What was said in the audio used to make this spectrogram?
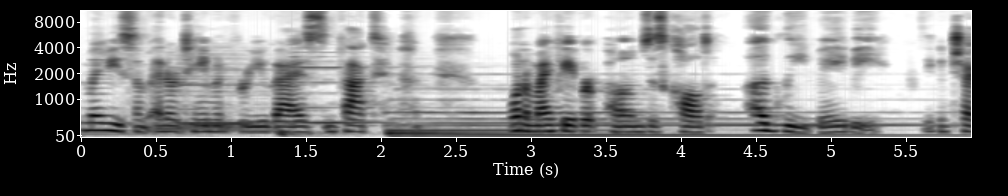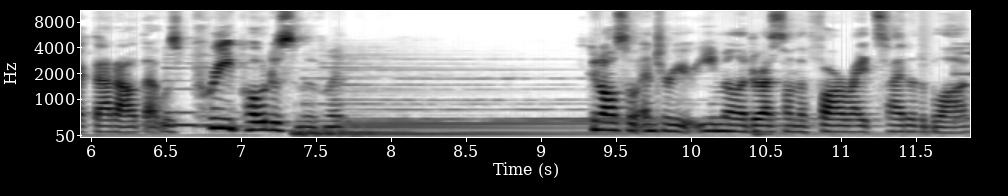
maybe some entertainment for you guys. In fact, one of my favorite poems is called Ugly Baby. You can check that out. That was pre POTUS movement. You can also enter your email address on the far right side of the blog.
